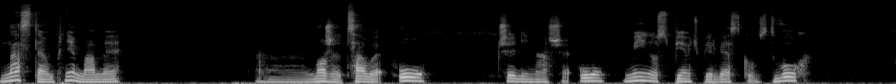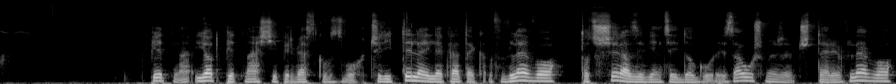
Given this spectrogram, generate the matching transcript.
Następnie mamy yy, może całe U czyli nasze u minus 5 pierwiastków z 2, j 15 pierwiastków z 2, czyli tyle ile kratek w lewo, to 3 razy więcej do góry. Załóżmy, że 4 w lewo,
